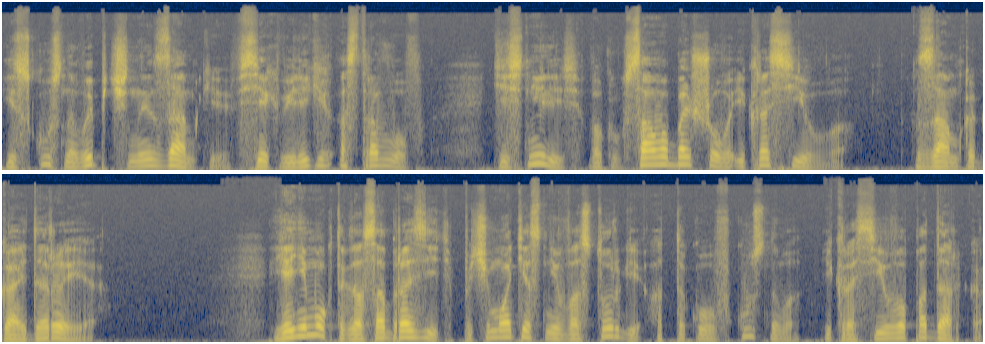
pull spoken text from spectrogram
искусно выпеченные замки всех великих островов, теснились вокруг самого большого и красивого – замка Гайдерея. Я не мог тогда сообразить, почему отец не в восторге от такого вкусного и красивого подарка.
